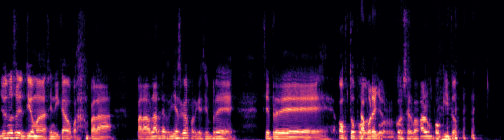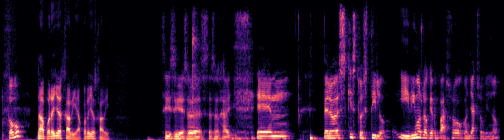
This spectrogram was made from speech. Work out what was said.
yo no soy el tío más indicado para, para hablar de riesgos porque siempre siempre opto por, por, conservar un poquito. ¿Cómo? No, por ello es Javi, por ello es Javi. Sí, sí, eso es, eso es Javi. Em, pero es que es tu estilo. Y vimos lo que pasó con Jacksonville, ¿no?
